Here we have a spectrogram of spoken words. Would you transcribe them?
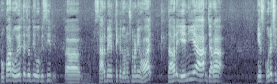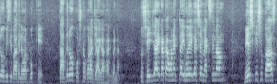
প্রপার ওয়েতে যদি ওবিসির সার্ভে থেকে জনশুনানি হয়, তাহলে এ নিয়ে আর যারা কেস করেছিল ওবিসি বাতিল হওয়ার পক্ষে, তাদেরও প্রশ্ন করার জায়গা থাকবে না। তো সেই জায়গাটা অনেকটাই হয়ে গেছে ম্যাক্সিমাম বেশ কিছু কাস্ট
